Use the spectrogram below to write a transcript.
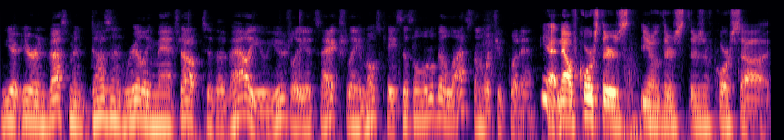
your your investment doesn't really match up to the value. Usually, it's actually in most cases a little bit less than what you put in. Yeah. Now, of course, there's you know there's there's of course uh,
